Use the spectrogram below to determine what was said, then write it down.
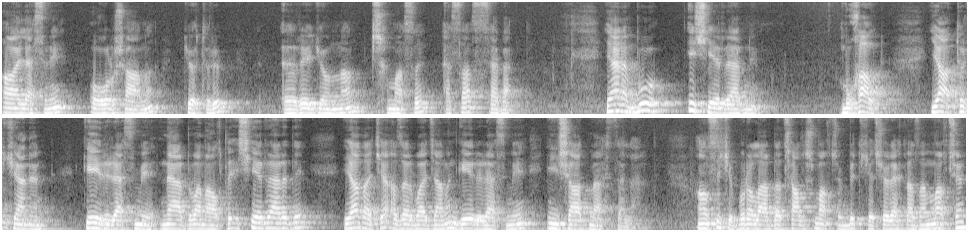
ailəsini oğul uşağını götürüb e, regiondan çıxması əsas səbəbdir. Yəni bu iş yerlərinin bu xalq ya Türkiyənin qeyri-rəsmi nərdivan altı iş yerləridir, ya da ki, Azərbaycanın qeyri-rəsmi inşaat müəssisələridir. Hansı ki, buralarda çalışmaq üçün, bir tikə çörək qazanmaq üçün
